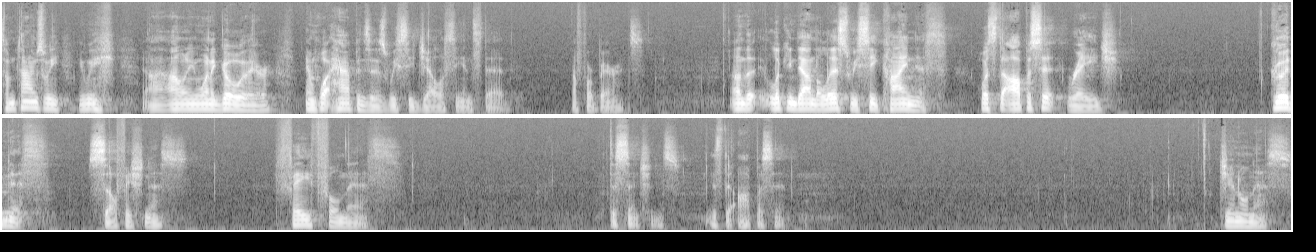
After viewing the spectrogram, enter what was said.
Sometimes we, we I don't even want to go there. And what happens is we see jealousy instead of forbearance. The, looking down the list, we see kindness. What's the opposite? Rage. Goodness, selfishness, faithfulness, dissensions is the opposite. Gentleness,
